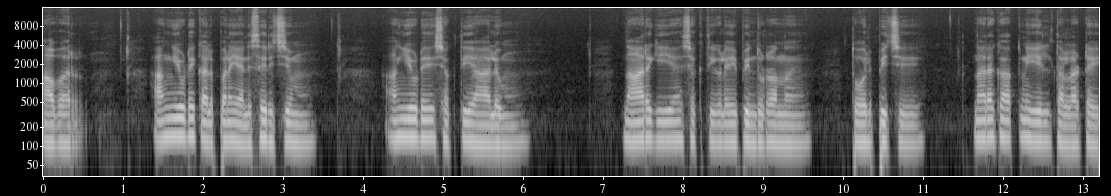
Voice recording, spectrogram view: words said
അവർ അങ്ങയുടെ കൽപ്പനയനുസരിച്ചും അങ്ങയുടെ ശക്തിയാലും നാരകീയ ശക്തികളെ പിന്തുടർന്ന് തോൽപ്പിച്ച് നരകാഗ്നിയിൽ തള്ളട്ടെ.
